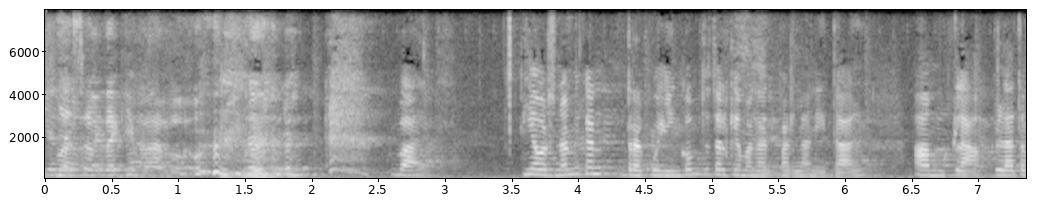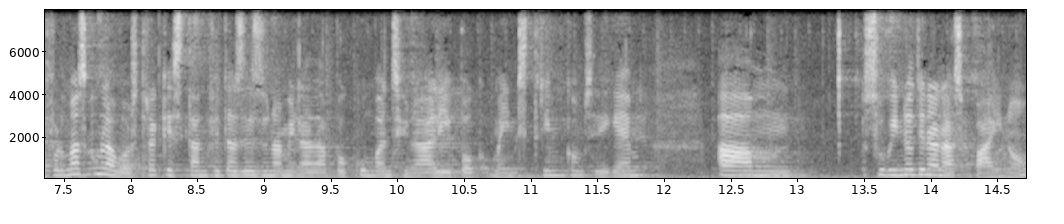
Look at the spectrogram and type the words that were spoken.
Ja no sap de qui parlo. Val. Llavors, una mica recollint com tot el que hem anat parlant i tal, amb, clar, plataformes com la vostra, que estan fetes des d'una mirada poc convencional i poc mainstream, com si diguem, um, sovint no tenen espai, no?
